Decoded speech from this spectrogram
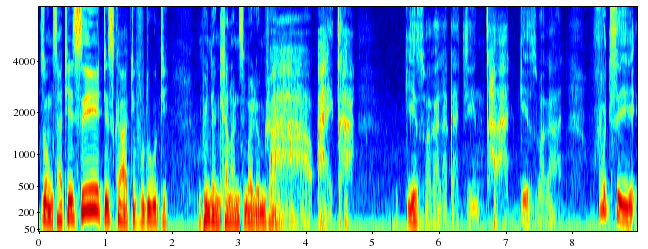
kuzongithatha eside isikhathi futhi ukuthi ngiphinde ngihlanganise imali yomshado. Ah, ayi cha. Kizwakala kajini. Cha, kizwakala. Futhi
